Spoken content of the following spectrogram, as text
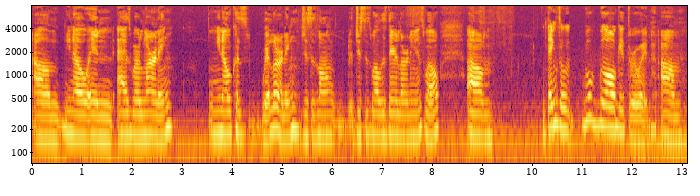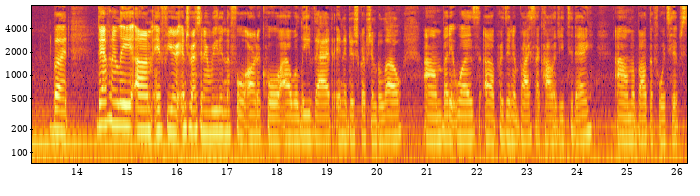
um, you know, and as we're learning, you know, because we're learning just as long, just as well as they're learning as well. Um, things will we'll, we'll all get through it. But definitely, um, if you're interested in reading the full article, I will leave that in the description below. Um, but it was uh, presented by Psychology Today um, about the four tips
